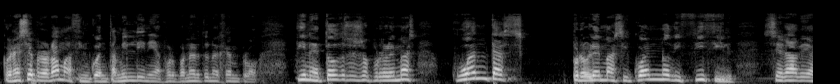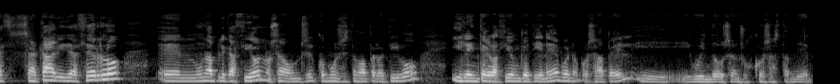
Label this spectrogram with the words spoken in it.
con ese programa, 50.000 líneas, por ponerte un ejemplo, tiene todos esos problemas, ¿cuántos problemas y cuán no difícil será de sacar y de hacerlo? en una aplicación, o sea, como un sistema operativo y la integración que tiene, bueno, pues Apple y, Windows en sus cosas también.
